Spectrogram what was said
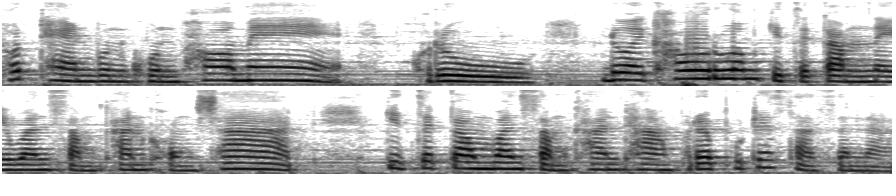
ทดแทนบุญคุณพ่อแม่ ครู โดยเข้าร่วมกิจกรรมในวันสำคัญของชาติ กิจกรรมวันสำคัญทางพระพุทธศาสนา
